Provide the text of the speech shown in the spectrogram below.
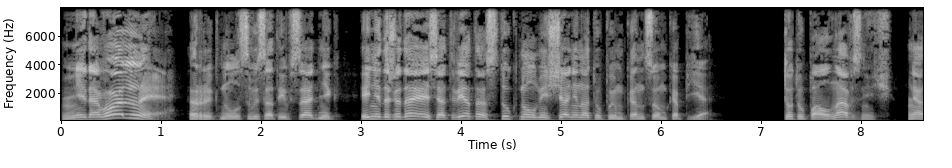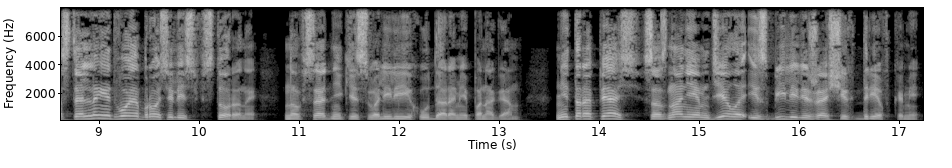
«Недовольные?» — рыкнул с высоты всадник и, не дожидаясь ответа, стукнул мещанина тупым концом копья. Тот упал навзничь, остальные двое бросились в стороны, но всадники свалили их ударами по ногам. Не торопясь, сознанием дела избили лежащих древками.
